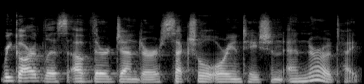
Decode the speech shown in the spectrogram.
regardless of their gender, sexual orientation, and neurotype.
